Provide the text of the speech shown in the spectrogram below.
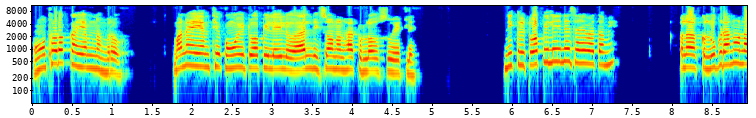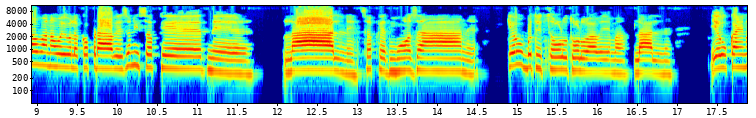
હું થોડોક કઈ એમ નમ રહું મને એમ છે કે હું ટોપી લઈ લઉં. હાલની સોનલ હાટુ લઉં છું એટલે. નીકળી ટોપી લઈને જ આવ્યા તમે? ઓલા લુગડા નો લાવવાના હોય ઓલા કપડા આવે છે ને સફેદ ને લાલ ને, સફેદ મોજા ને. કેવું બધું થોડું થોડું આવે એમાં, લાલ ને. એવું કઈ ન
